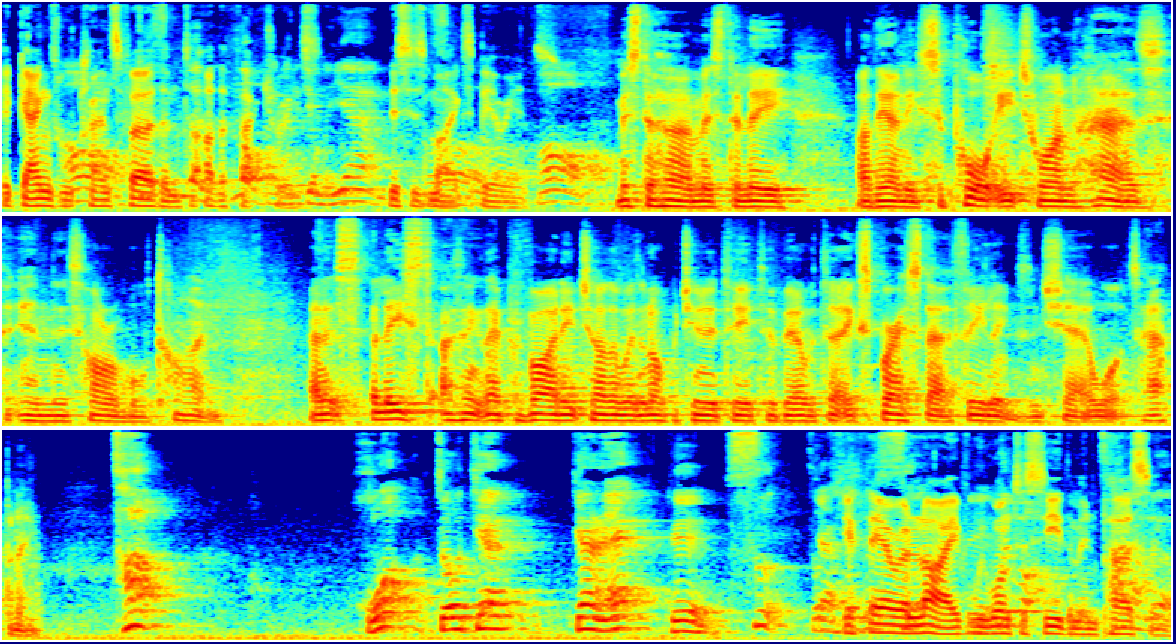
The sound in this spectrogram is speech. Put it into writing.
the gangs will transfer them to other factories. This is my experience. Mr. He and Mr. Lee are the only support each one has in this horrible time. And it's at least, I think, they provide each other with an opportunity to be able to express their feelings and share what's happening. If they are alive, we want to see them in person.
